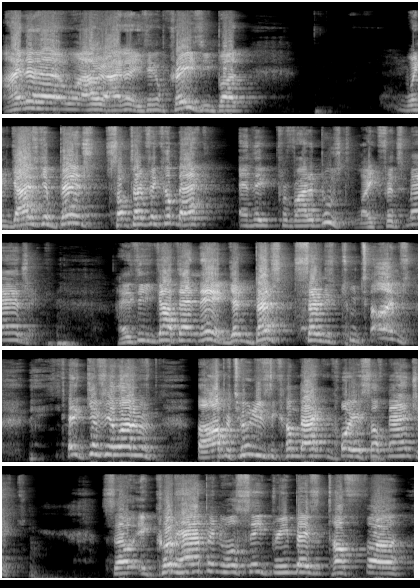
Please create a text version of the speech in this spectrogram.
I know, I know you think I'm crazy, but when guys get benched, sometimes they come back and they provide a boost, like Fitzmagic. Do you think you got that name? Getting benched 72 times, that gives you a lot of uh, opportunities to come back and call yourself magic. So it could happen. We'll see. Green Bay's a tough. Uh,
